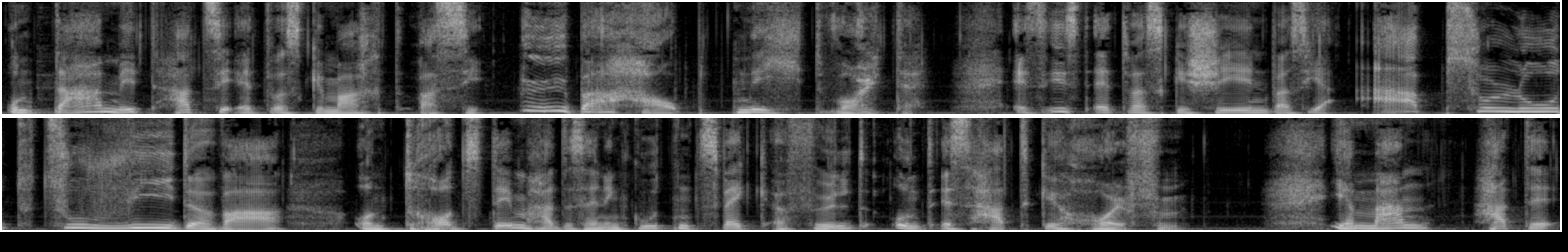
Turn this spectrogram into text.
und damit hat sie etwas gemacht, was sie überhaupt nicht wollte. Es ist etwas geschehen, was ihr absolut zuwider war und trotzdem hat es einen guten Zweck erfüllt und es hat geholfen. Ihr Mann hatte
